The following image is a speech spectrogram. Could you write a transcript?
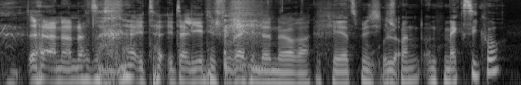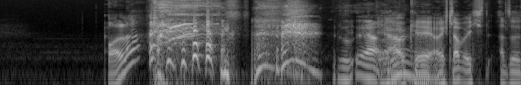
an unsere italienisch sprechenden Hörer. Okay, jetzt bin ich Urlaub. gespannt. Und Mexiko? Holla? ja, ja, okay. Aber ich glaube, ich, also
